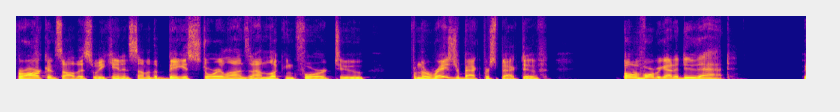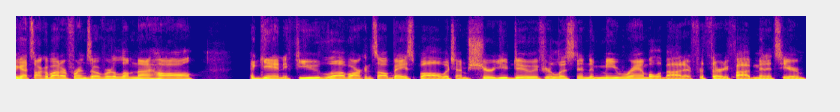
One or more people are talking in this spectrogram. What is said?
for Arkansas this weekend and some of the biggest storylines that I'm looking forward to from the Razorback perspective. But before we got to do that, we got to talk about our friends over at Alumni Hall. Again, if you love Arkansas baseball, which I'm sure you do if you're listening to me ramble about it for 35 minutes here,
